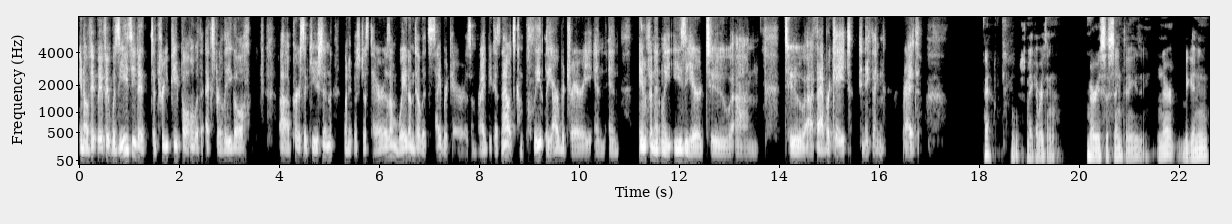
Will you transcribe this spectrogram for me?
you know, if it, if it was easy to, to treat people with extra legal uh, persecution when it was just terrorism, wait until it's cyber terrorism, right? Because now it's completely arbitrary and, and infinitely easier to um, to uh, fabricate anything, right? Yeah, just make everything very succinct and easy. And they're beginning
